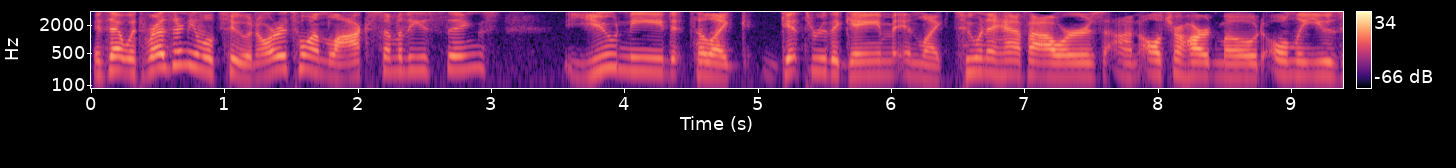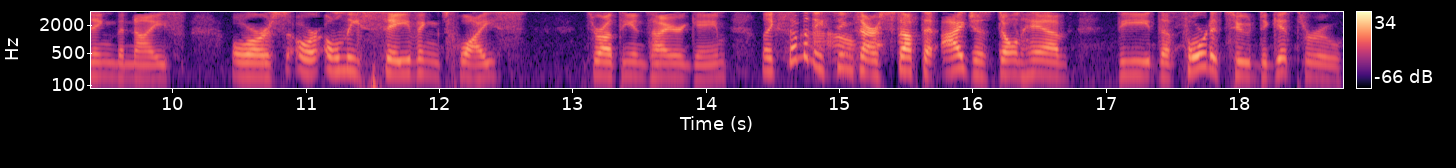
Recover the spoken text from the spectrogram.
is that with Resident Evil 2, in order to unlock some of these things, you need to like get through the game in like two and a half hours on ultra hard mode, only using the knife, or s- or only saving twice throughout the entire game. Like some of these Wow. things are stuff that I just don't have the the fortitude to get through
